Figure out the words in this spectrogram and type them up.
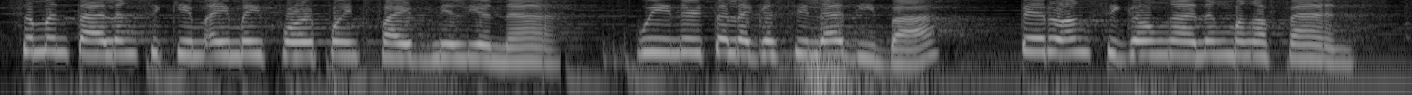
Samantalang si Kim ay may 4.5 million na. Winner talaga sila, di ba? Pero ang sigaw nga ng mga fans,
